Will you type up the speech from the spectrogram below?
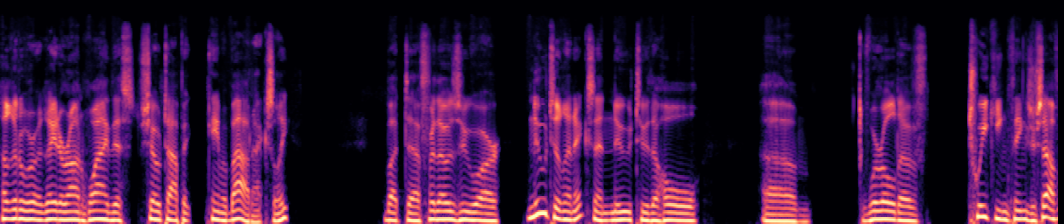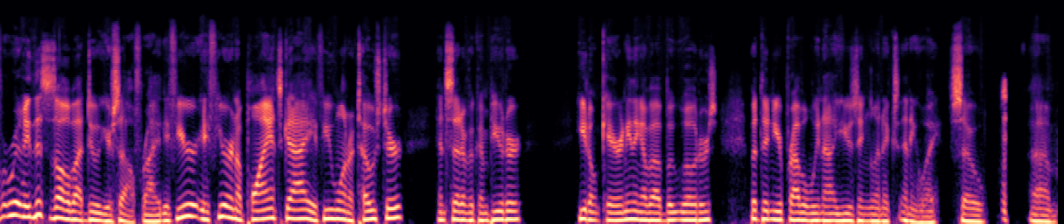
a little later on why this show topic came about, actually. But uh, for those who are new to Linux and new to the whole um, world of tweaking things yourself. Really, this is all about do it yourself, right? If you're if you're an appliance guy, if you want a toaster instead of a computer, you don't care anything about bootloaders, but then you're probably not using Linux anyway. So, um,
